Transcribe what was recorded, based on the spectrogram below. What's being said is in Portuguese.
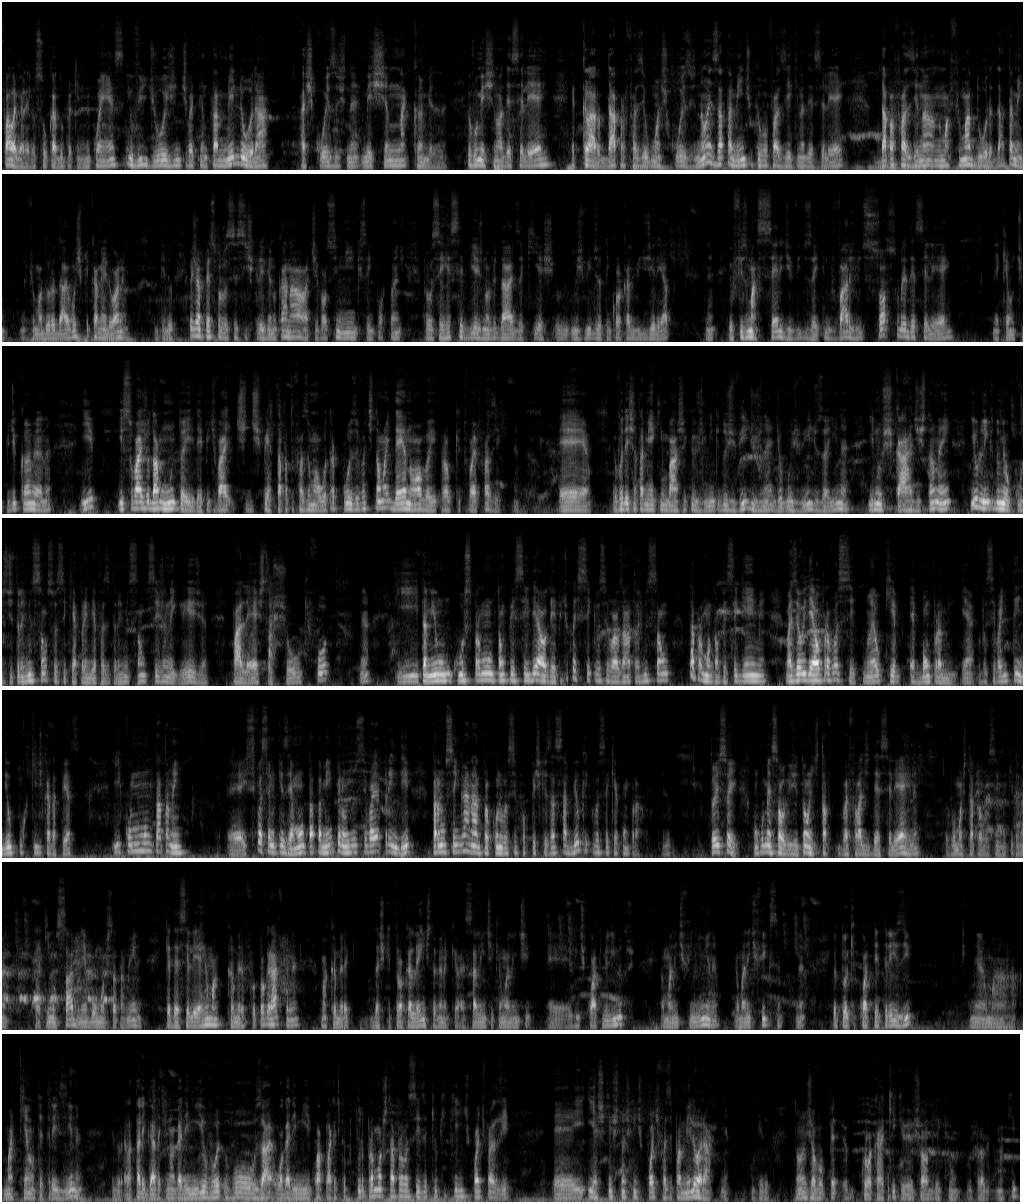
Fala galera, eu sou o Cadu para quem não me conhece e o vídeo de hoje a gente vai tentar melhorar as coisas, né, mexendo na câmera, né? Eu vou mexer na DSLR, é claro, dá para fazer algumas coisas, não exatamente o que eu vou fazer aqui na DSLR, dá para fazer na, numa filmadora, dá também, na filmadora dá, eu vou explicar melhor, né? Entendeu? Eu já peço para você se inscrever no canal, ativar o sininho, que isso é importante, para você receber as novidades aqui, as, os vídeos, eu tenho colocado vídeo direto, né? Eu fiz uma série de vídeos aí, tem vários vídeos só sobre a DSLR, né? Que é um tipo de câmera, né? E isso vai ajudar muito aí, de repente vai te despertar para tu fazer uma outra coisa e vai te dar uma ideia nova aí para o que tu vai fazer, né? É, eu vou deixar também aqui embaixo aqui os links dos vídeos, né, de alguns vídeos aí, né, e nos cards também, e o link do meu curso de transmissão, se você quer aprender a fazer transmissão, seja na igreja, palestra, show, o que for, né, e também um curso para montar um PC ideal. De repente o PC que você vai usar na transmissão, dá para montar um PC gamer, mas é o ideal para você, não é o que é bom para mim. É você vai entender o porquê de cada peça e como montar também. É, e se você não quiser montar também, pelo menos você vai aprender para não ser enganado, para quando você for pesquisar, saber o que, que você quer comprar. Entendeu? Então é isso aí. Vamos começar o vídeo então. A gente tá, vai falar de DSLR, né? Eu vou mostrar para vocês aqui, tá vendo? Para quem não sabe, né? É bom mostrar também, né? Que a DSLR é uma câmera fotográfica, né? Uma câmera das que troca lente, tá vendo aqui? Ó? Essa lente aqui é uma lente é, 24mm. É uma lente fininha, né? É uma lente fixa, né? Eu tô aqui com a T3i, né? Uma, uma Canon T3i, né? Ela tá ligada aqui no HDMI, eu vou, eu vou usar o HDMI com a placa de captura para mostrar para vocês aqui o que, que, a gente pode fazer é, e, e, as questões que a gente pode fazer para melhorar, né? Entendeu? Então eu já vou colocar aqui, que deixa eu abrir aqui um, o programa aqui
